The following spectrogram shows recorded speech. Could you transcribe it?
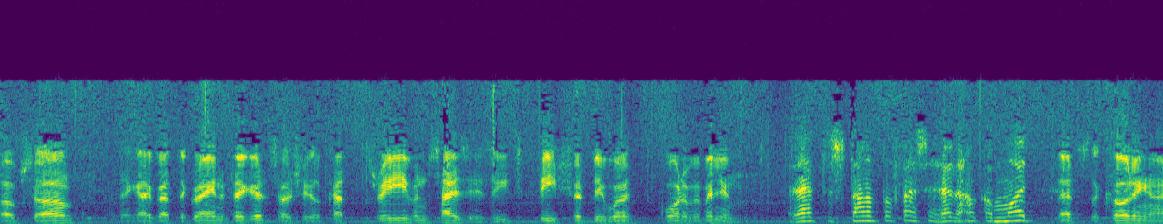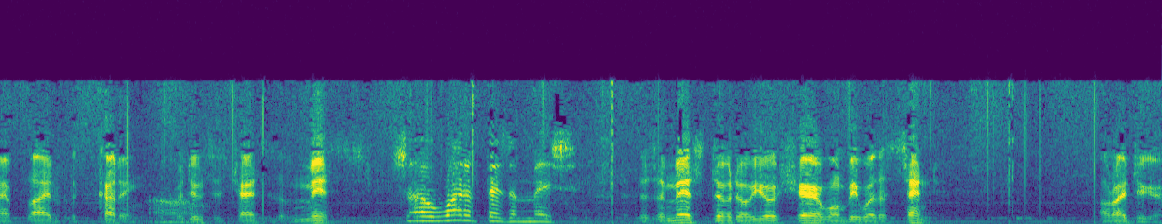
Hope so. I think I've got the grain figured, so she'll cut three even sizes. Each piece should be worth a quarter of a million. Is that the stone, Professor? That hunk of mud? That's the coating I applied for the cutting. Oh. Reduces chances of miss. So what if there's a miss? If there's a miss, Dodo, your share won't be worth a cent. All right, Jigger.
